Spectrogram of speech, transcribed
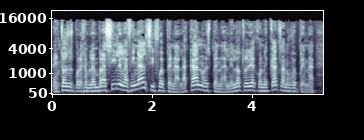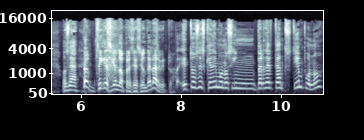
Entonces, por ejemplo, en Brasil en la final sí fue penal, acá no es penal, el otro día con Necaxa no fue penal. O sea, Pero sigue siendo apreciación del árbitro. entonces quedémonos sin perder tanto tiempo, ¿no?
